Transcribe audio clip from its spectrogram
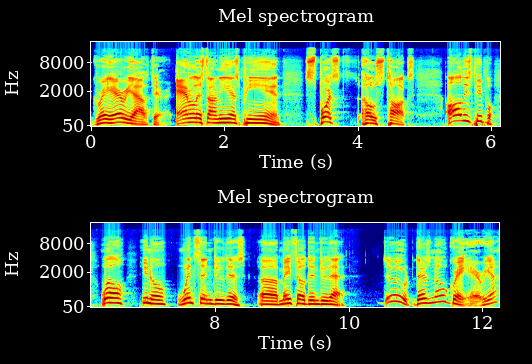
gray area out there. Analyst on ESPN, sports host talks, all these people. Well, you know, Wentz didn't do this. Uh, Mayfield didn't do that. Dude, there's no gray area.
